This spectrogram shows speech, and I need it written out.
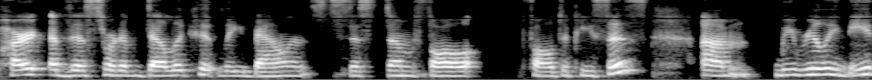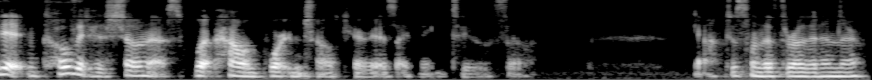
part of this sort of delicately balanced system fall fall to pieces. Um, we really need it, and COVID has shown us what how important childcare is. I think too. So, yeah, just wanted to throw that in there.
